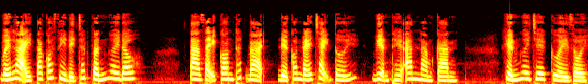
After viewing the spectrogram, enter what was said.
Với lại ta có gì để chất vấn ngươi đâu. Ta dạy con thất bại để con bé chạy tới, viện Thế An làm càn. Khiến ngươi chê cười rồi.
